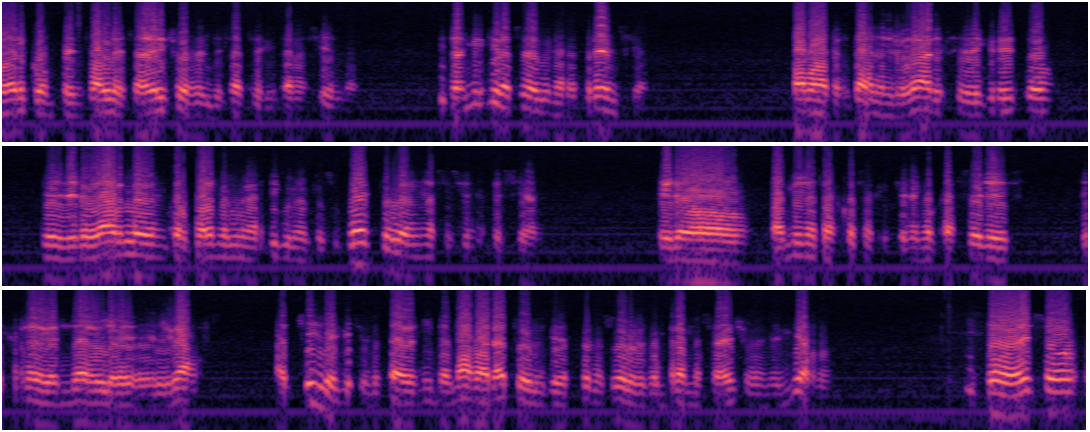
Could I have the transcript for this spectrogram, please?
poder compensarles a ellos el desastre que están haciendo. Y también quiero hacer alguna referencia. Vamos a tratar de derogar ese decreto, de derogarlo incorporando algún artículo en el presupuesto o en una sesión especial. Pero también otras cosas que tenemos que hacer es dejar de venderle el gas a Chile, que se lo está vendiendo más barato de lo que después nosotros le compramos a ellos en el invierno. Y todo eso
